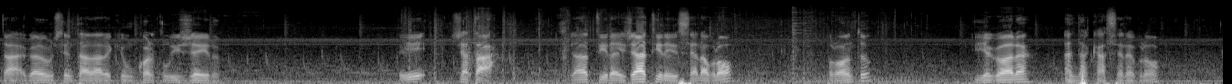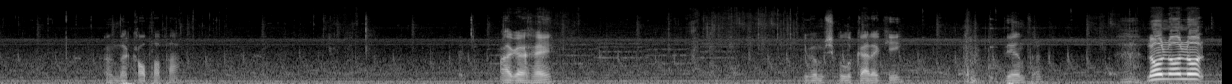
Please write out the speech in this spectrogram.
Tá, agora vamos tentar dar aqui um corte ligeiro. E já está. Já tirei, já tirei o cerebro. Pronto. E agora, anda cá cerebro. Anda cá o papá. Agarrei. E vamos colocar aqui. Dentro. Não, não, não!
